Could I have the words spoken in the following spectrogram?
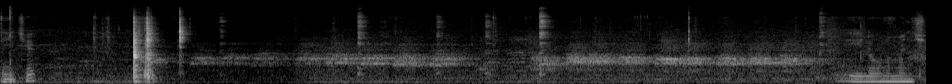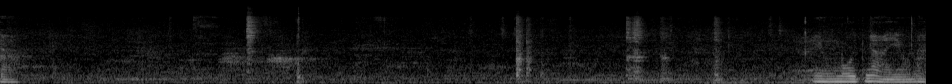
Natin i-check. Ilaw naman siya. Yung mode niya ayaw na.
